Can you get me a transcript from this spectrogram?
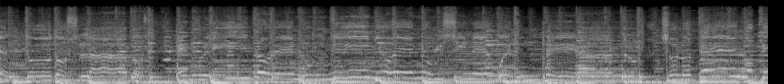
en todos lados, en un libro, en un niño, en un cine o en un teatro. Solo tengo que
